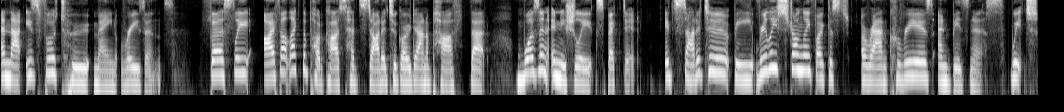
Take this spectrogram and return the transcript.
and that is for two main reasons. Firstly, I felt like the podcast had started to go down a path that wasn't initially expected. It started to be really strongly focused around careers and business, which,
